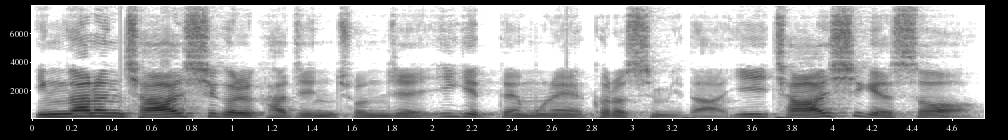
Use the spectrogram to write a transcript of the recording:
인간은 자의식을 가진 존재이기 때문에 그렇습니다. 이 자의식에서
